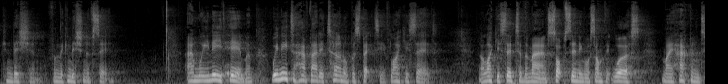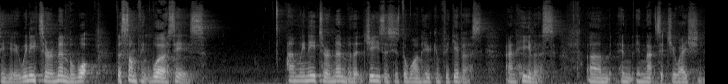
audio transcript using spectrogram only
condition, from the condition of sin. And we need Him. We need to have that eternal perspective, like He said. Now, like He said to the man, stop sinning or something worse may happen to you. We need to remember what the something worse is. And we need to remember that Jesus is the one who can forgive us and heal us um, in, in that situation.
